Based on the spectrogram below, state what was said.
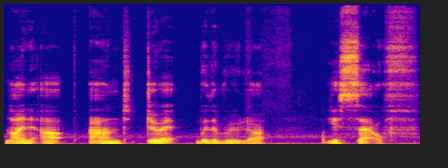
line it up and do it with a ruler yourself.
